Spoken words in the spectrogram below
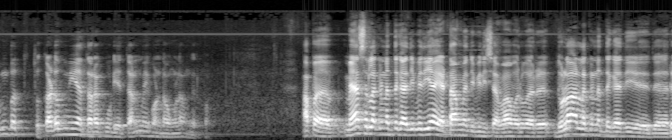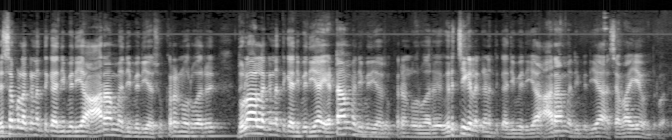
துன்பத்து கடுமையாக தரக்கூடிய தன்மை கொண்டவங்களும் அங்கே இருப்பாங்க. அப்போ மேச லக்னத்துக்கு அதிபதியாக எட்டாம் அதிபதி செவ்வா வருவார். துலா லக்னத்துக்கு அதி இது ரிஷப லக்னத்துக்கு அதிபதியாக ஆறாம் அதிபதியாக சுக்கிரன் வருவார். துலா லக்னத்துக்கு அதிபதியாக எட்டாம் அதிபதியாக சுக்கிரன் வருவார். விருச்சிக லக்னத்துக்கு அதிபதியாக ஆறாம் அதிபதியாக செவ்வாயே வந்துடுவார்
